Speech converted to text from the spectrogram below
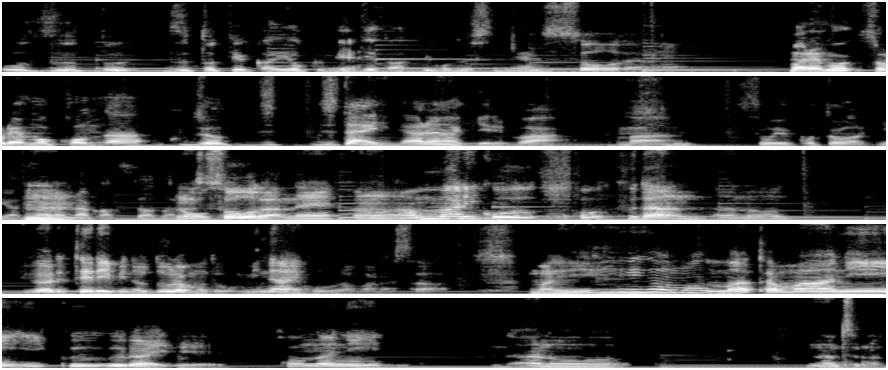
をずっとずっとっていうかよく見てたってことですねそうだね。まあでもそれもこんなじょじ事態にならなければまあそういうことにはならなかっただろう、そうだね。うん、あんまりこう普段あの、いわゆるテレビのドラマとか見ない方だからさ、まあ、うん。映画もまあたまに行くぐらいで、そんなに、あの、なんつうの、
